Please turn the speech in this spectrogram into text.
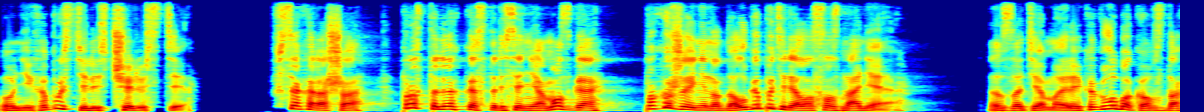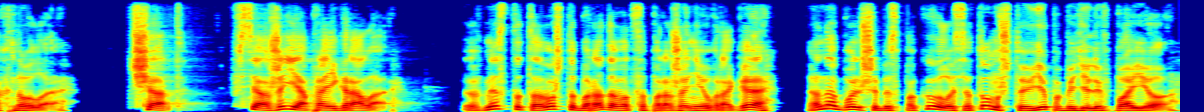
у них опустились челюсти. «Всё хорошо, просто лёгкое сотрясение мозга, похоже, я ненадолго потеряла сознание». Затем Эрика глубоко вздохнула. «Чёрт, всё же я проиграла». Вместо того, чтобы радоваться поражению врага, она больше беспокоилась о том, что её победили в бою.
